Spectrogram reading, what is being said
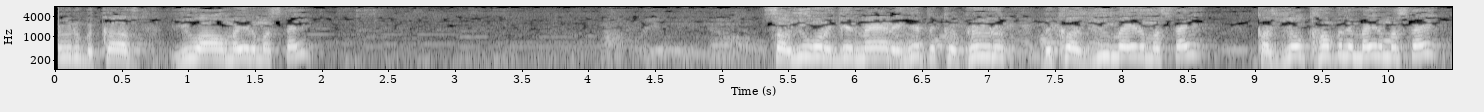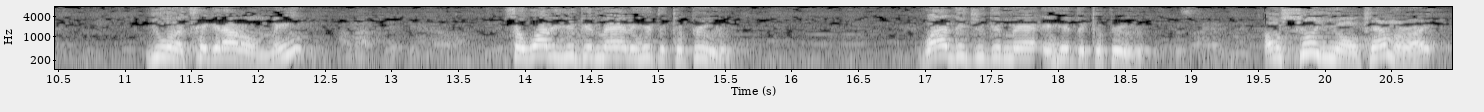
because you all made a mistake? Not really, no. So you want to get mad and hit the computer because you made a mistake? Because your company made a mistake? You want to take it out on me? I'm not taking it out on you. So why did you get mad and hit the computer? Why did you get mad and hit the computer? Because I have I'm sure you're on camera, right?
